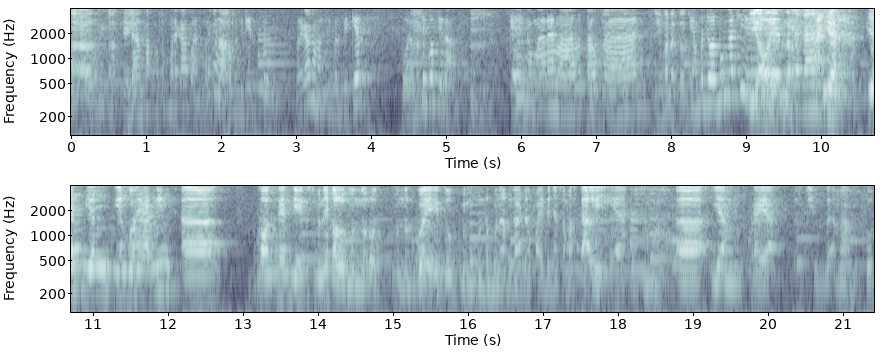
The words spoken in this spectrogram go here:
Uh, gitu. okay. dampak untuk mereka apa? Mereka nggak akan berpikir itu. Mereka akan masih berpikir bahwa yang penting gue viral. Hmm. kayak yang kemarin lah lo tau kan? Yang mana tuh? Yang penjual bunga sih iya oh iya benar. ya kan? iya yang yang yang gue heranin uh, konten dia itu sebenarnya kalau menurut menurut gue ya itu memang benar-benar nggak ada faedahnya sama sekali ya. Hmm. uh, yang kayak tercium nggak mampu.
